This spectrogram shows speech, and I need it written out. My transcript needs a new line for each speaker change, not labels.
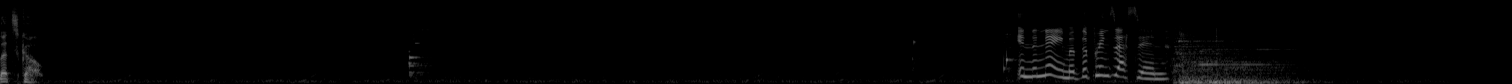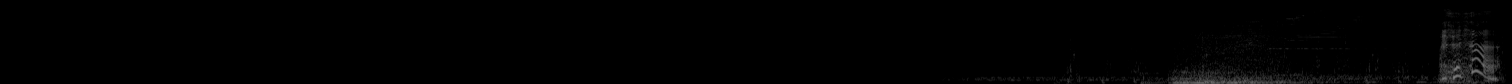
Let's go.
In the name of the
princessin!
Huh.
